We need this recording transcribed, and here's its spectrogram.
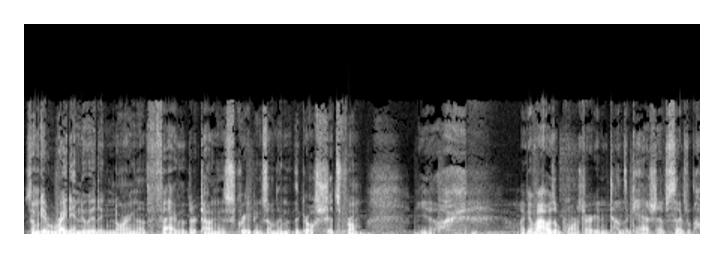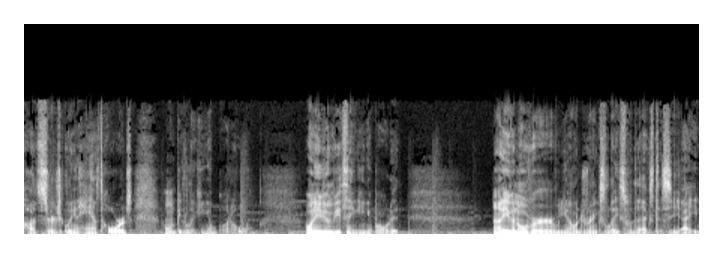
Some get right into it, ignoring the fact that their tongue is scraping something that the girl shits from. Yuck. Like, if I was a porn star getting tons of cash to have sex with hot, surgically enhanced whores, I wouldn't be licking a butthole. I wouldn't even be thinking about it. Not even over, you know, drinks laced with ecstasy. I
